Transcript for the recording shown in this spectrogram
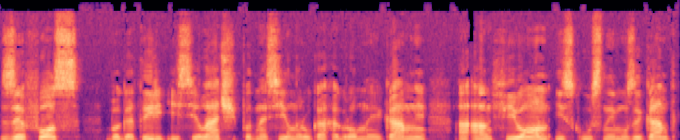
Зефос, богатырь и силач, подносил на руках огромные камни, а Амфион, искусный музыкант,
